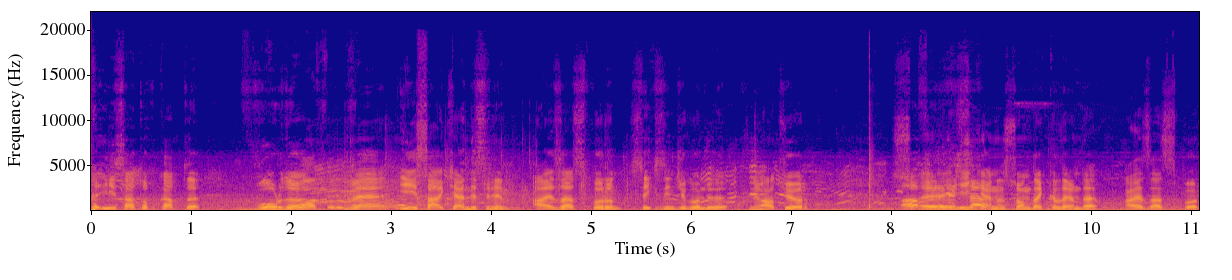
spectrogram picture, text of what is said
İsa topu kaptı. Vurdu Aferin. ve İsa kendisinin Ayza Spor'un 8. golünü atıyor. Aferin e, ilk yarının son dakikalarında Ayza Spor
